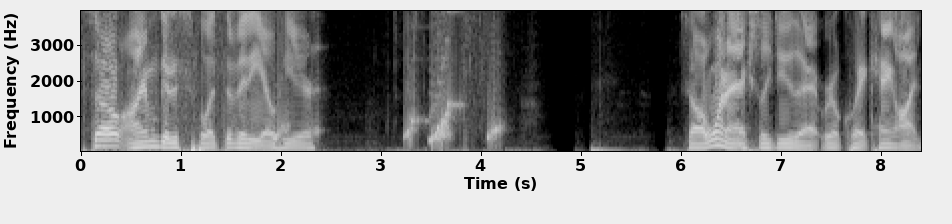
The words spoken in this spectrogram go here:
So, I'm gonna split the video here. So, I want to actually do that real quick. Hang on.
